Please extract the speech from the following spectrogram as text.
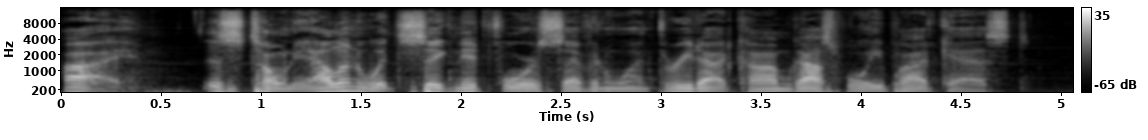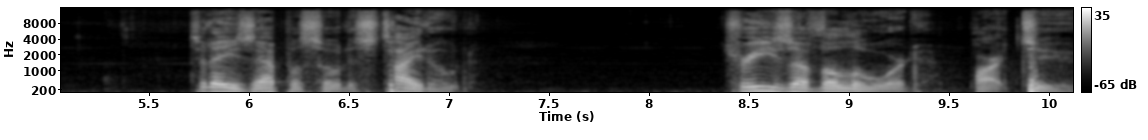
Hi, this is Tony Allen with Signet4713.com Gospel Way Podcast. Today's episode is titled Trees of the Lord, Part 2.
